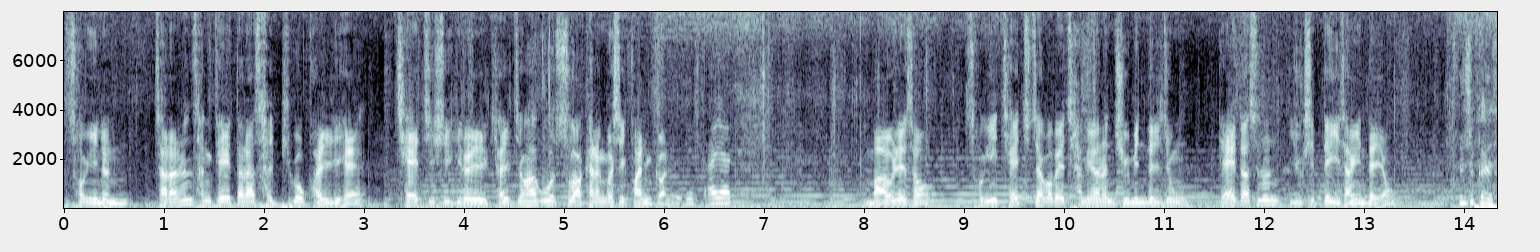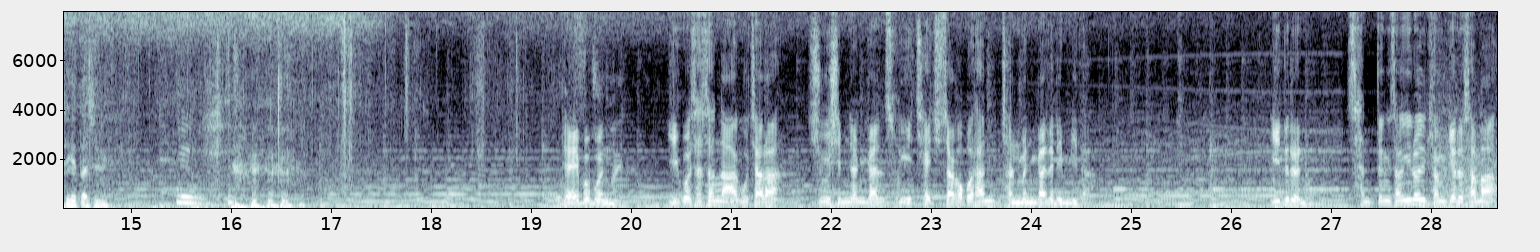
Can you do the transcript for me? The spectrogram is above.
송이는 자라는 상태에 따라 살피고 관리해 채취 시기를 결정하고 수확하는 것이 관건. 이제 따야 돼. 마을에서 송이 채취 작업에 참여하는 주민들 중 대다수는 60대 이상인데요. 순식간에 세개 따시네. 네. 대부분 이곳에서 나고 자라 수십 년간 송이 채취 작업을 한 전문가들입니다. 이들은 산등성이를 경계로 삼아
